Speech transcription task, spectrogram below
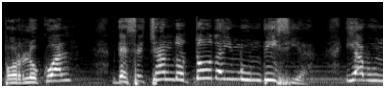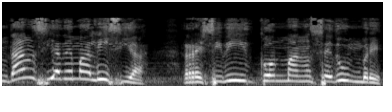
por lo cual, desechando toda inmundicia y abundancia de malicia, recibid con mansedumbre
